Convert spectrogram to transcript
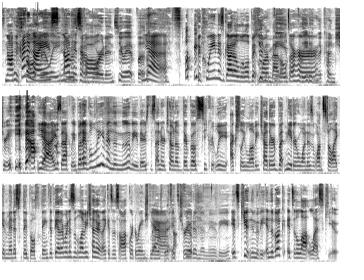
it's not his Kinda fault nice, really. not he was his kind of bored into it, but yeah. it's like The Queen has got a little bit more metal to her. leading the country. Yeah. yeah, exactly. But I believe in the movie there's this undertone of they're both secretly actually love each other, but neither one is wants to like admit it, so they both think that the other one doesn't love each other. Like it's this awkward arranged marriage, Yeah, but it's, not true. cute in the movie. it's cute in the movie. In the book, it's a lot less cute.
